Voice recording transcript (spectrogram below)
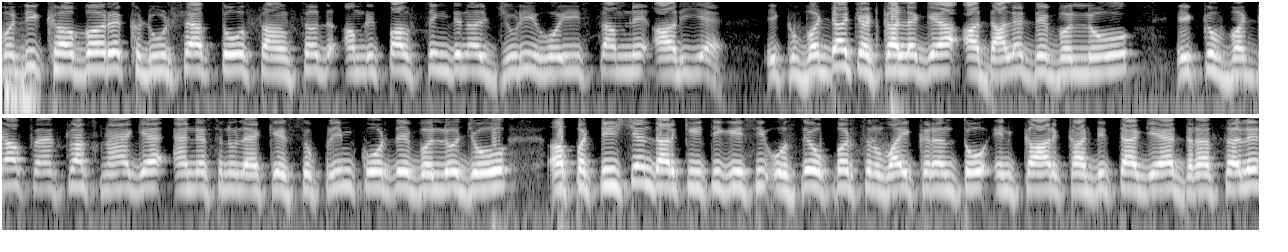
ਵੱਡੀ ਖਬਰ ਖਡੂਰ ਸਾਹਿਬ ਤੋਂ ਸਾਂਸਦ ਅੰਮ੍ਰਿਤਪਾਲ ਸਿੰਘ ਦੇ ਨਾਲ ਜੁੜੀ ਹੋਈ ਸਾਹਮਣੇ ਆ ਰਹੀ ਹੈ। ਇੱਕ ਵੱਡਾ ਝਟਕਾ ਲੱਗਿਆ। ਅਦਾਲਤ ਦੇ ਵੱਲੋਂ ਇੱਕ ਵੱਡਾ ਫੈਸਲਾ ਸੁਣਾਇਆ ਗਿਆ। ਐਨਐਸ ਨੂੰ ਲੈ ਕੇ ਸੁਪਰੀਮ ਕੋਰਟ ਦੇ ਵੱਲੋਂ ਜੋ ਪਟੀਸ਼ਨ ਦਰ ਕੀਤੀ ਗਈ ਸੀ, ਉਸ ਦੇ ਉੱਪਰ ਸੁਣਵਾਈ ਕਰਨ ਤੋਂ ਇਨਕਾਰ ਕਰ ਦਿੱਤਾ ਗਿਆ ਹੈ। ਦਰਅਸਲ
